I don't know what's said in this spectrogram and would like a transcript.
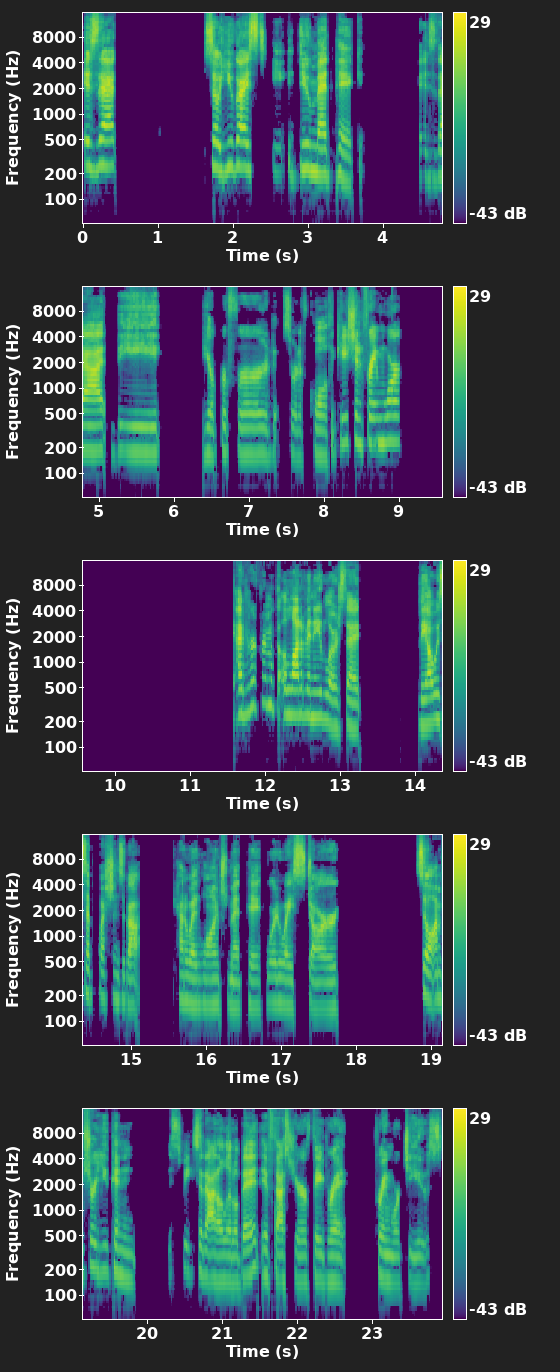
Is that so you guys do MEDDPICC is that the your preferred sort of qualification framework? I've heard from a lot of enablers that they always have questions about how do i launch MEDDPICC where do i start? So i'm sure you can speak to that a little bit if that's your favorite framework to use.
